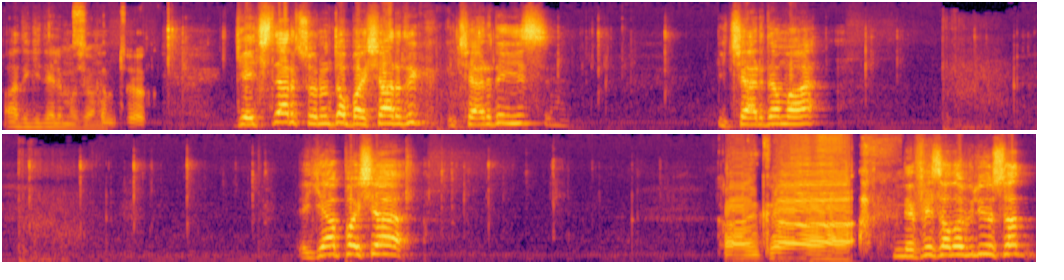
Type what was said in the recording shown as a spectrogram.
Hadi gidelim o zaman. Sıkıntı yok. Gençler sonunda başardık. İçerideyiz. İçeride ama... Ege Paşa Kanka nefes alabiliyorsan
